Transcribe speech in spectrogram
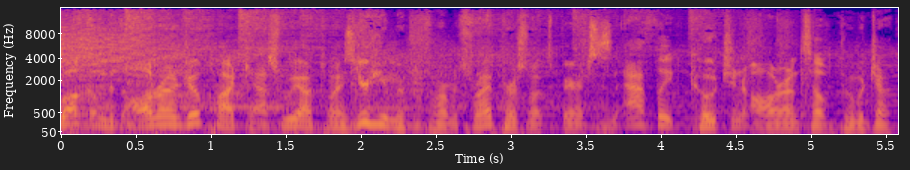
Welcome to the All Around Joe podcast, where we optimize your human performance from my personal experience as an athlete, coach, and all around self improvement junkie.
